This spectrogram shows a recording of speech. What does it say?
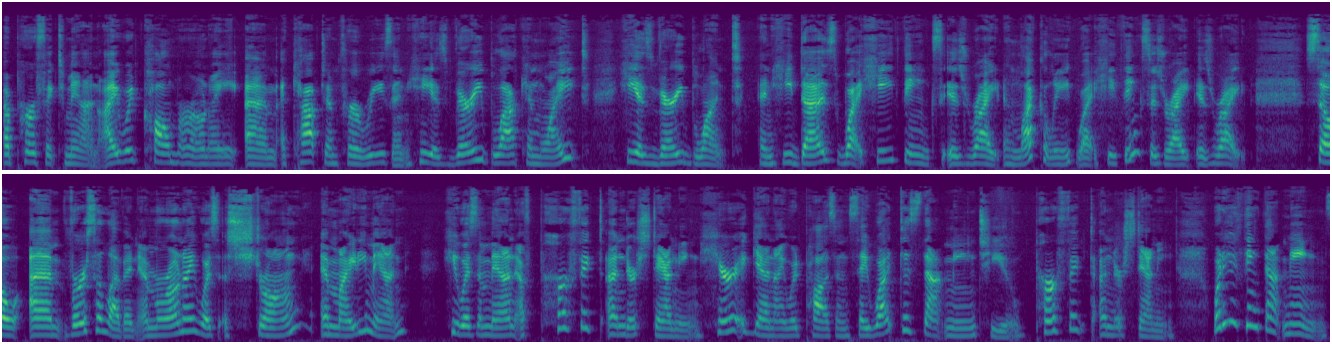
a perfect man. I would call Moroni um, a captain for a reason. He is very black and white, he is very blunt, and he does what he thinks is right. And luckily, what he thinks is right is right. So, um, verse 11 And Moroni was a strong and mighty man he was a man of perfect understanding. Here again, I would pause and say, What does that mean to you? Perfect understanding. What do you think that means?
